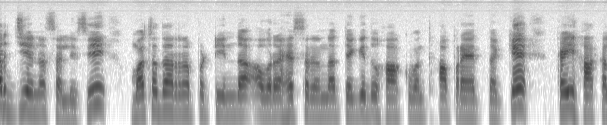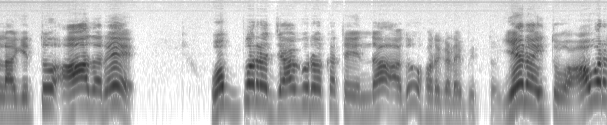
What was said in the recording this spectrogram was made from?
ಅರ್ಜಿಯನ್ನು ಸಲ್ಲಿಸಿ ಮತದಾರರ ಪಟ್ಟಿಯಿಂದ ಅವರ ಹೆಸರನ್ನು ತೆಗೆದು ಹಾಕುವಂತಹ ಪ್ರಯತ್ನಕ್ಕೆ ಕೈ ಹಾಕಲಾಗಿತ್ತು. ಆದರೆ ಒಬ್ಬರ ಜಾಗರೂಕತೆಯಿಂದ ಅದು ಹೊರಗಡೆ ಬಿತ್ತು. ಏನಾಯಿತು? ಅವರ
